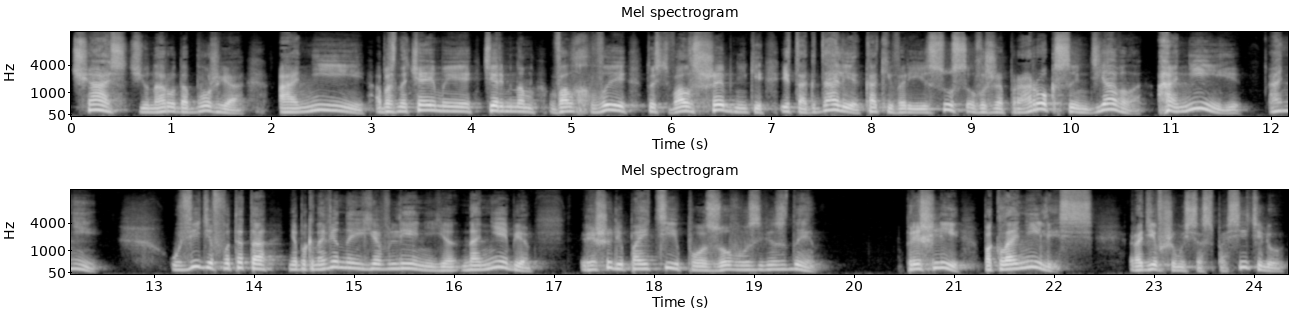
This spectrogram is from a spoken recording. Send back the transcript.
частью народа Божья, они, обозначаемые термином «волхвы», то есть волшебники и так далее, как и в Иисус, лжепророк, сын дьявола, они, они, увидев вот это необыкновенное явление на небе, решили пойти по зову звезды. Пришли, поклонились родившемуся Спасителю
